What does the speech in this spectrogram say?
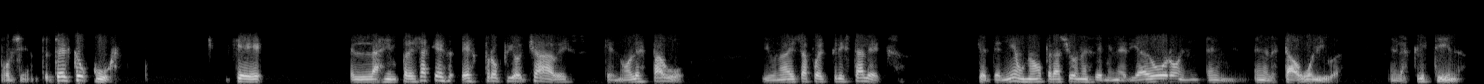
Entonces, ¿qué ocurre? Que las empresas que expropió Chávez, que no les pagó, y una de esas fue Cristalex, que tenía unas operaciones de minería de oro en, en el estado Bolívar, en las Cristinas,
